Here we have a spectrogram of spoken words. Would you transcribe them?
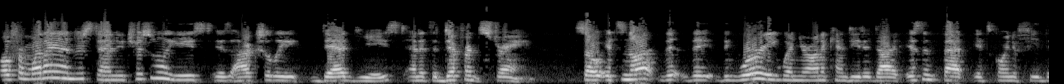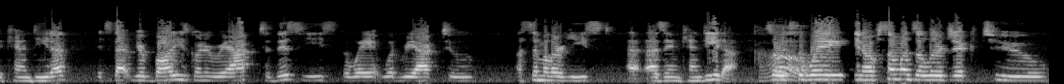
Well, from what I understand, nutritional yeast is actually dead yeast, and it's a different strain. So it's not the, the the worry when you're on a candida diet isn't that it's going to feed the candida. It's that your body's going to react to this yeast the way it would react to a similar yeast, as in candida. So it's the Oh. way you know if someone's allergic to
